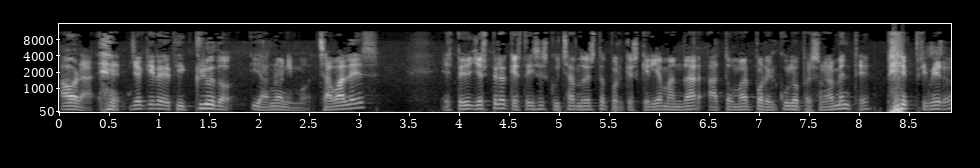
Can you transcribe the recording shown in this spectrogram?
Ahora, yo quiero decir Cludo y Anónimo. Chavales, Espero, yo espero que estéis escuchando esto porque os quería mandar a tomar por el culo personalmente, primero.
